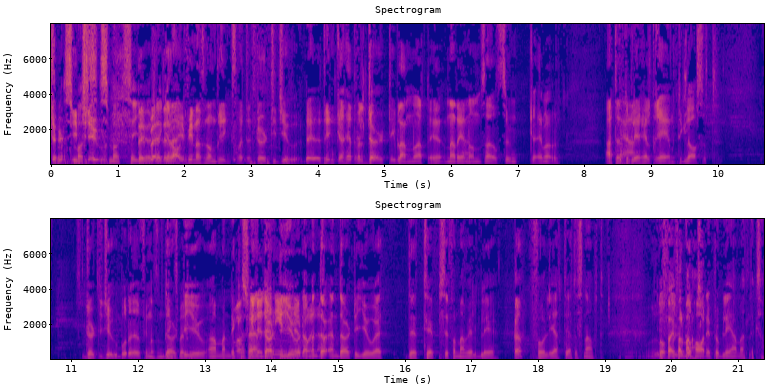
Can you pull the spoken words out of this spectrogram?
Dirty Smuts, Jew. smutsig Det bör det lär ju finnas någon drink som heter Dirty Jew. Det, drinkar heter väl Dirty ibland att det, är- när det är någon så här sunkgrej. Att det inte Ja. blir helt rent i glaset. Dirty Jew borde finnas en drink Dirty you. Ja, men det Vad kanske är en dirty you då. Men en dirty det är ett tips ifall man vill bli Ja. full jätte, jättesnabbt. Ifall, ifall man har det problemet liksom.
